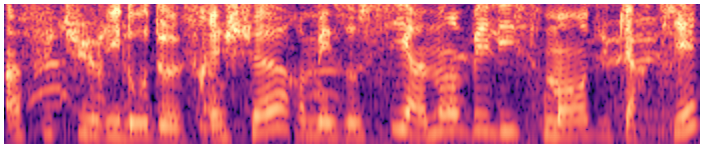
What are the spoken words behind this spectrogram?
Un futur îlot de fraîcheur, mais aussi un embellissement du quartier.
